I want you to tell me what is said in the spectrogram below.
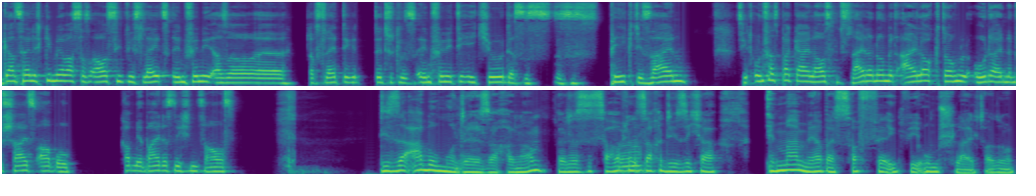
ganz ehrlich, gib mir was, das aussieht wie Slates Infinity, also äh, ich glaube Slate Digital's Infinity EQ, das ist, das ist Peak Design. Sieht unfassbar geil aus, gibt's leider nur mit iLock-Dongle oder in einem scheiß Abo. Kommt mir beides nicht ins Haus. Diese Abo-Modell-Sache, ne? Das ist ja auch ja. eine Sache, die sich ja immer mehr bei Software irgendwie umschleicht. Also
